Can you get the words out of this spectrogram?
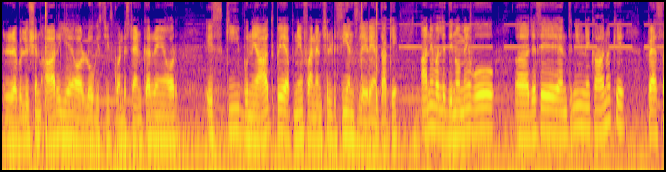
ریولیوشن آ رہی ہے اور لوگ اس چیز کو انڈرسٹینڈ کر رہے ہیں اور اس کی بنیاد پہ اپنے فائنینشیل ڈیسیزنس لے رہے ہیں تاکہ آنے والے دنوں میں وہ جیسے اینتنی نے کہا نا کہ پیسہ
